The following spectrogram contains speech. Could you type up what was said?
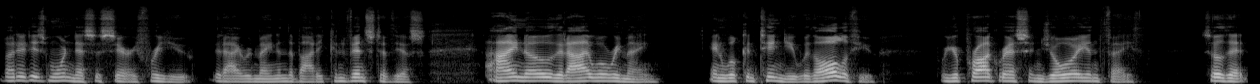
But it is more necessary for you that I remain in the body, convinced of this. I know that I will remain and will continue with all of you for your progress in joy and faith, so that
